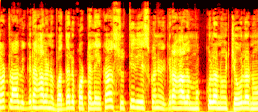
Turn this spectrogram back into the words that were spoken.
చోట్ల విగ్రహాలను బద్దలు కొట్టలేక సుత్తి తీసుకొని విగ్రహాల ముక్కులను చెవులను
